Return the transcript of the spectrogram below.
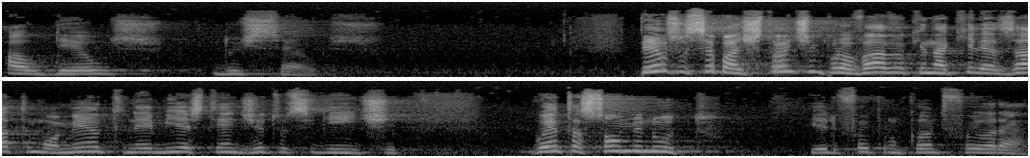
ao Deus dos céus. Penso ser bastante improvável que naquele exato momento Neemias tenha dito o seguinte: aguenta só um minuto. E ele foi para um canto e foi orar.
